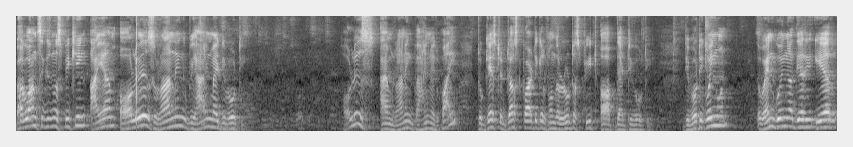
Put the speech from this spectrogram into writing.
Bhagavan Sri Krishna speaking, I am always running behind my devotee. Always I am running behind my Why? To get a dust particle from the lotus feet of that devotee. Devotee going on. So When going on, there is air,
